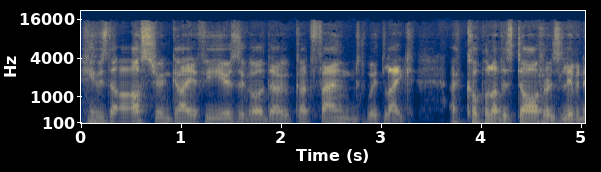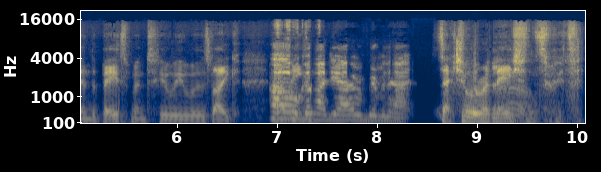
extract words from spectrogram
He was the Austrian guy a few years ago that got found with like a couple of his daughters living in the basement who he was like. Oh, God. Yeah, I remember that. Sexual relations oh. with.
